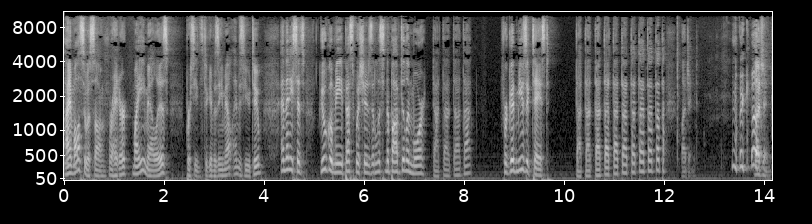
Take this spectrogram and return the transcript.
I am also a songwriter. My email is, proceeds to give his email and his YouTube. And then he says, Google me, best wishes, and listen to Bob Dylan more. Dot, dot, dot, dot. For good music taste. Dot, dot, dot, dot, dot, dot, dot, dot, dot, dot. Legend. Oh my god. Legend.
